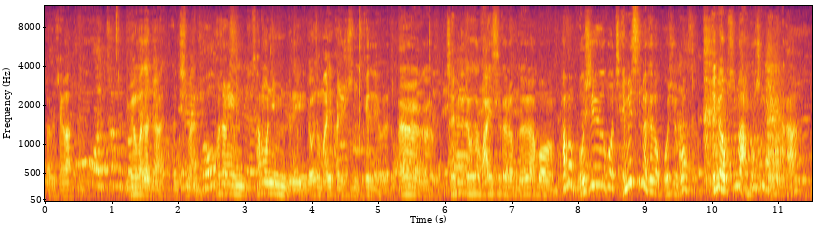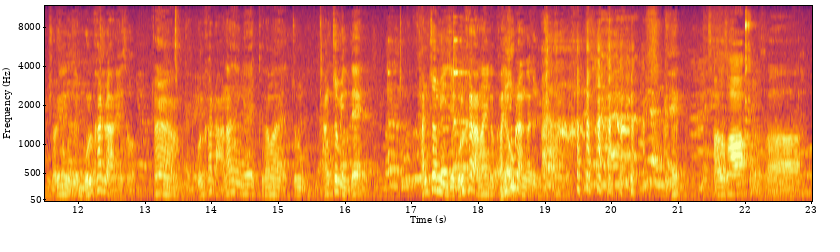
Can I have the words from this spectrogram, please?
그래서 제가 유명하다지 않지만 사장님 사모님들이 영상 많이 봐주셨으면 좋겠네요 그래도. 예, 그 재밌는 영상 많이 있으니까 여러분들 한번 한번 보시고 재밌으면 계속 보시고 재미없으면 안 보시면 되니까. 저희는 이제 몰카를 안 해서 예. 몰카를 안 하는 게 그나마 좀 장점인데 단점이 이제 몰카를 안 하니까 관심을 안 가져줘요. 사사사. 그래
